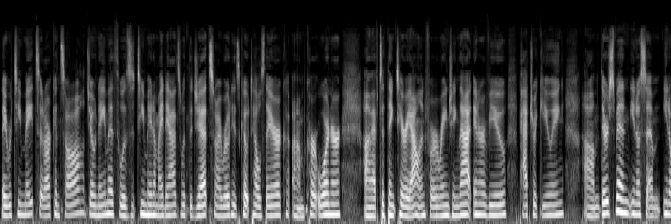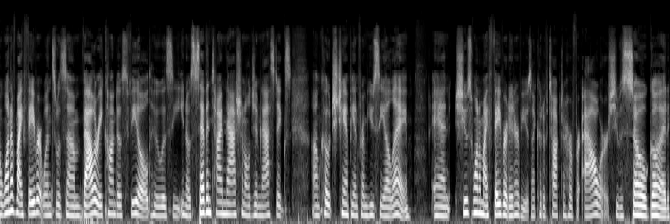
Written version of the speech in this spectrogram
They were teammates at Arkansas. Joe Namath was a teammate of my dad's with the Jets, so I rode his coattails there. Um, Kurt Warner. I have to thank Terry Allen for arranging that interview. Patrick Ewing. Um, there's been, you know, some, you know, one of my favorite ones was um, Valorie Kondos Field, who was the, you know, seven-time national gymnastics um, coach champion from UCLA and she was one of my favorite interviews. I could have talked to her for hours. She was so good,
